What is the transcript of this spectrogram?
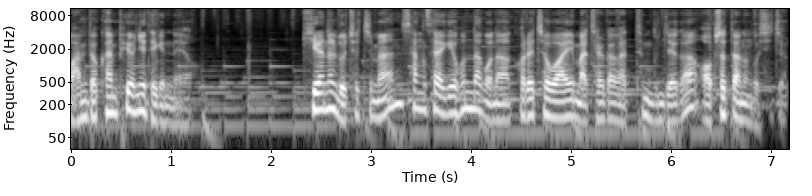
완벽한 표현이 되겠네요. 기한을 놓쳤지만 상사에게 혼나거나 거래처와의 마찰과 같은 문제가 없었다는 것이죠.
